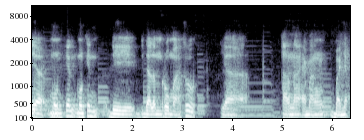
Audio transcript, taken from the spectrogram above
ya mungkin mungkin di di dalam rumah tuh ya karena emang banyak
